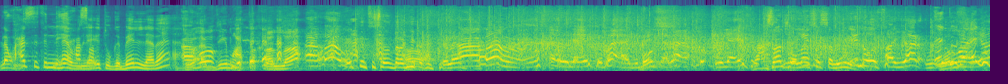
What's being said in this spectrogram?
لو حست إن إيه لو حصل؟ لقيته جبله بقى. وقف دي معتقد الله. أنت بتستضربيه في الكلام. أهو. ولقيته بقى جبله بقى. ولقيته ما حصلش والله يا أستاذ سمير. ايده قصيرة. أنتوا والله. لقيتوا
